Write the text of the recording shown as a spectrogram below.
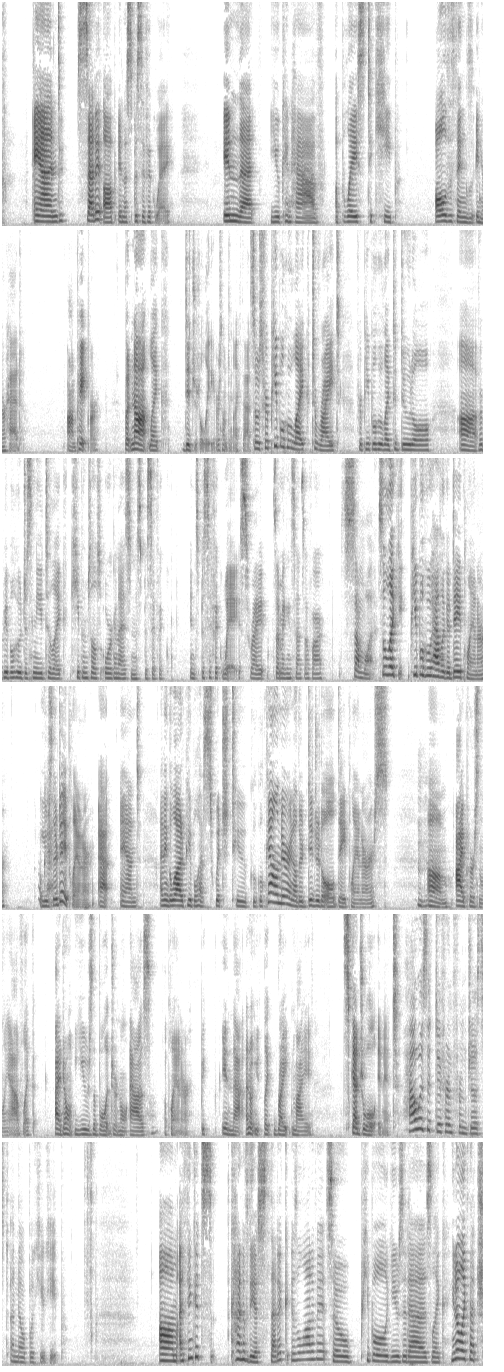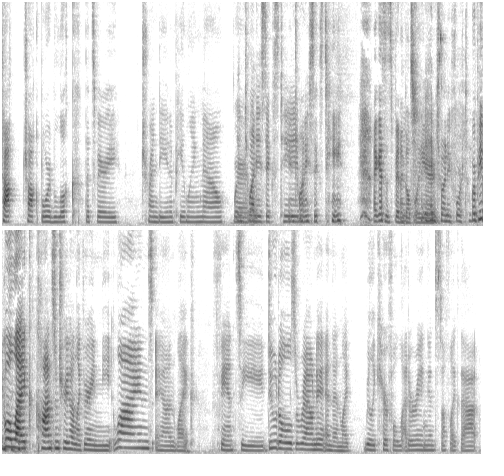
and set it up in a specific way. In that you can have a place to keep all of the things in your head on paper, but not like digitally or something like that. So it's for people who like to write, for people who like to doodle, uh, for people who just need to like keep themselves organized in a specific in specific ways, right? Is that making sense so far? Somewhat. So like people who have like a day planner use their day planner at and I think a lot of people have switched to Google Calendar and other digital day planners. Um, I personally have like I don't use the bullet journal as a planner in that I don't like write my schedule in it. How is it different from just a notebook you keep? Um, I think it's kind of the aesthetic is a lot of it. So people use it as like you know like that chalk chalkboard look that's very trendy and appealing now. Where In like, 2016. in 2016, I guess it's been a couple In years. 2014. where people like concentrate on like very neat lines and like fancy doodles around it and then like really careful lettering and stuff like that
